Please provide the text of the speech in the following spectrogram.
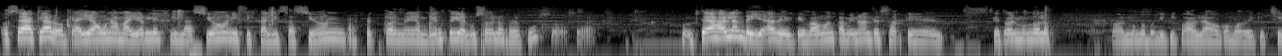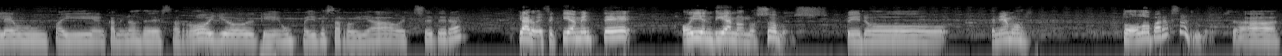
O sea, claro, que haya una mayor legislación y fiscalización respecto al medio ambiente y al uso de los recursos. Ustedes hablan de ya, de que vamos en camino al desarrollo, que, que todo el mundo los todo el mundo político ha hablado como de que Chile es un país en caminos de desarrollo, que es un país desarrollado, etcétera. Claro, efectivamente, hoy en día no lo somos, pero tenemos todo para hacerlo. O sea,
